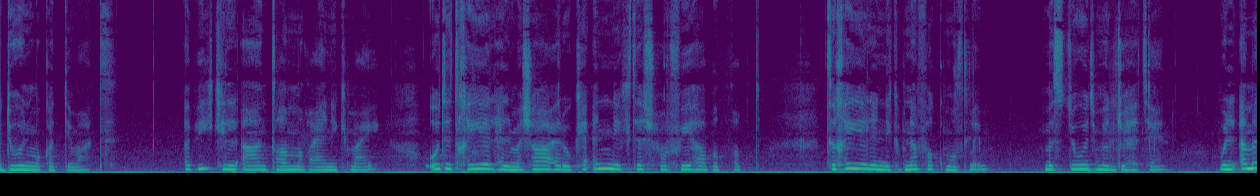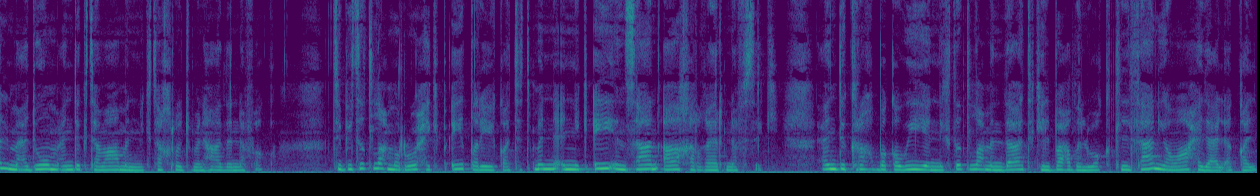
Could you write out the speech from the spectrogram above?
بدون مقدمات. أبيك الآن تغمض عينك معي وتتخيل هالمشاعر وكأنك تشعر فيها بالضبط. تخيل أنك بنفق مظلم مسدود من الجهتين والأمل معدوم عندك تماما أنك تخرج من هذا النفق. تبي تطلع من روحك بأي طريقة تتمنى أنك أي إنسان آخر غير نفسك. عندك رغبة قوية أنك تطلع من ذاتك لبعض الوقت لثانية واحدة على الأقل.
